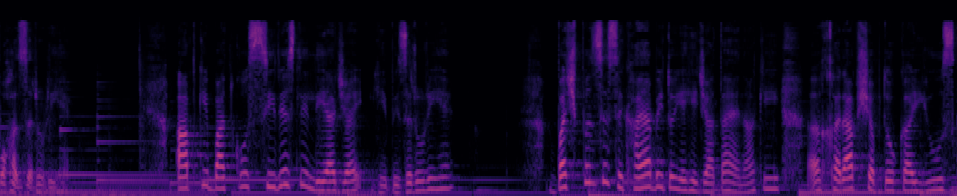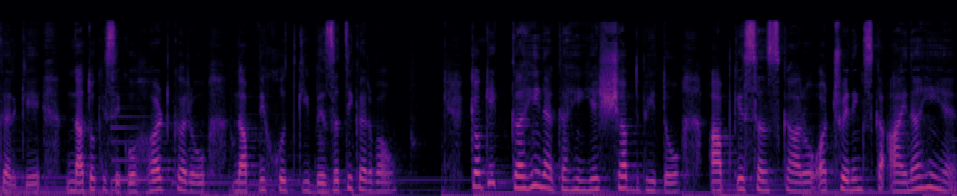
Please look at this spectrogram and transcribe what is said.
बहुत ज़रूरी है। आपकी बात को सीरियसली लिया जाए, ये भी ज़रूरी है। बचपन से सिखाया भी तो यही जाता है ना कि ख़राब शब्दों का यूज़ करके ना तो किसी को हर्ट करो, ना अपनी खुद की बेजती करवाओ। क्योंकि कहीं ना कहीं ये शब्द भी तो आपके संस्कारों और ट्रेनिंग्स का आईना ही है।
